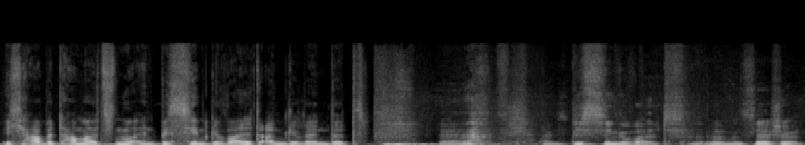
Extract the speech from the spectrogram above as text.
ich habe damals nur ein bisschen Gewalt angewendet? Ja, ein bisschen Gewalt. Ähm, sehr schön.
